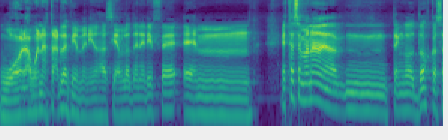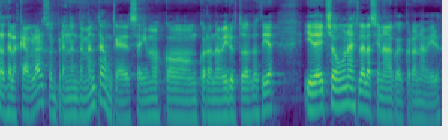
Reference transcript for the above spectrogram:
Hola, buenas tardes, bienvenidos a Si Hablo Tenerife. Em, esta semana mm, tengo dos cosas de las que hablar, sorprendentemente, aunque seguimos con coronavirus todos los días. Y de hecho, una es relacionada con el coronavirus.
